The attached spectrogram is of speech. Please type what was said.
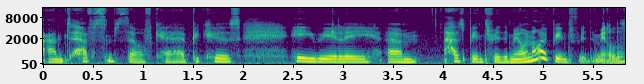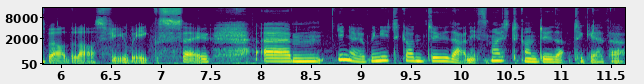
and to have some self care because he really. Um, has been through the mill, and I've been through the mill as well the last few weeks. So, um, you know, we need to go and do that, and it's nice to go and do that together.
